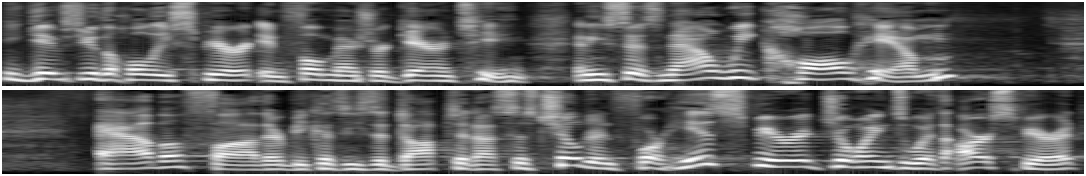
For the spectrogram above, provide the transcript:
He gives you the Holy Spirit in full measure, guaranteeing. And He says, now we call Him Abba, Father, because He's adopted us as children. For His Spirit joins with our spirit.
